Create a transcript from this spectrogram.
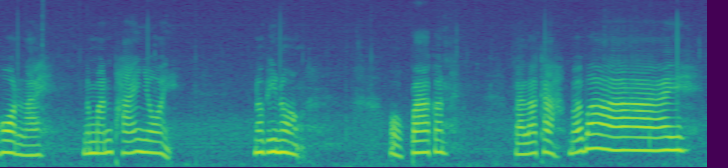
ห้อนไรน้ำมันพายย่อยเนาะพี่น้อง ออกป้าก่อน ไปแล้วค่ะ บ๊ายบาย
